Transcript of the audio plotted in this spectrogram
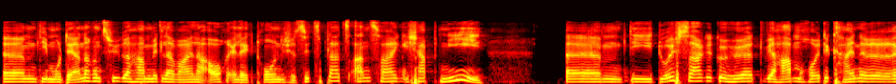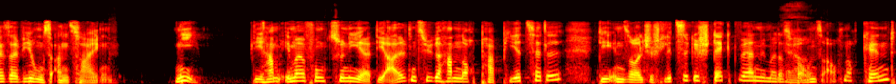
Ähm, die moderneren Züge haben mittlerweile auch elektronische Sitzplatzanzeigen. Ich habe nie ähm, die Durchsage gehört, wir haben heute keine Reservierungsanzeigen. Nie. Die haben immer funktioniert. Die alten Züge haben noch Papierzettel, die in solche Schlitze gesteckt werden, wie man das ja. bei uns auch noch kennt.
